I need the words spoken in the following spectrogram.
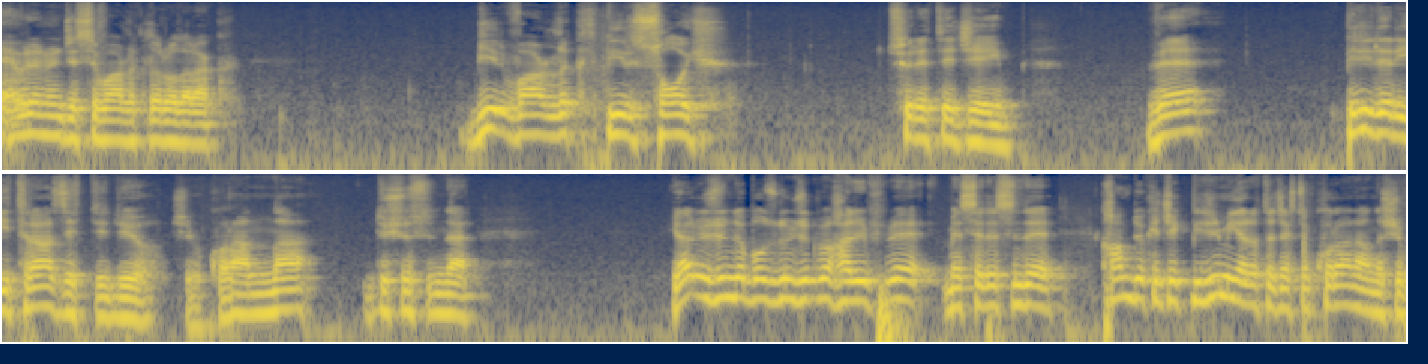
evren öncesi varlıklar olarak bir varlık, bir soy türeteceğim ve birileri itiraz etti diyor. Şimdi Kur'an'la düşünsünler. Yeryüzünde bozgunculuk ve halife meselesinde kan dökecek birini mi yaratacaksın Kur'an anlaşı?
